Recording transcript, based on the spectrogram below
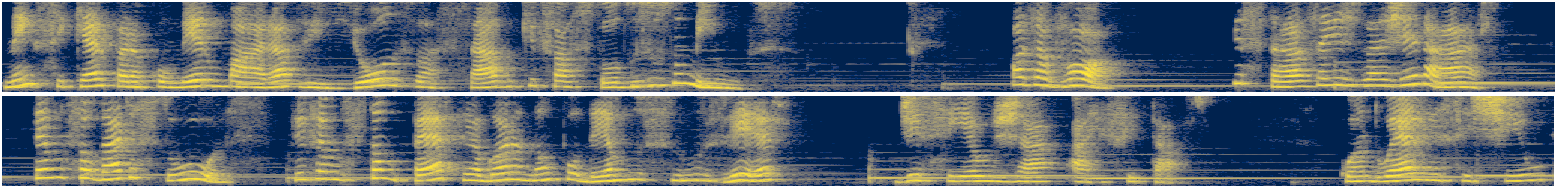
nem sequer para comer um maravilhoso assado que faz todos os domingos. Mas, avó, estás a exagerar. Temos saudades tuas. Vivemos tão perto e agora não podemos nos ver, disse eu já a refitar quando ela insistiu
